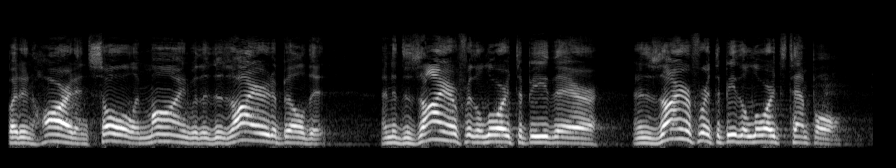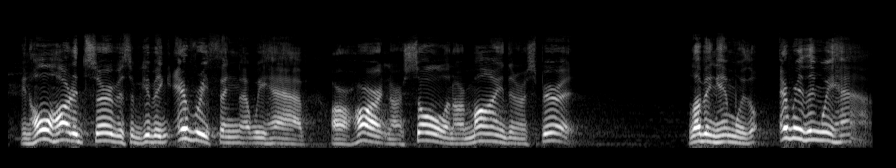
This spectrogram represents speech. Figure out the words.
but in heart and soul and mind with a desire to build it, and a desire for the Lord to be there, and a desire for it to be the Lord's temple, in wholehearted service of giving everything that we have our heart and our soul and our mind and our spirit, loving Him with everything we have,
